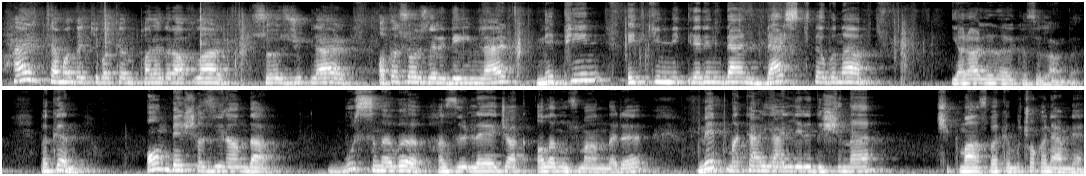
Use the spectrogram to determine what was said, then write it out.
Her temadaki bakın paragraflar, sözcükler, atasözleri, deyimler MEP'in etkinliklerinden ders kitabına yararlanarak hazırlandı. Bakın 15 Haziran'da bu sınavı hazırlayacak alan uzmanları MEP materyalleri dışına çıkmaz. Bakın bu çok önemli.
